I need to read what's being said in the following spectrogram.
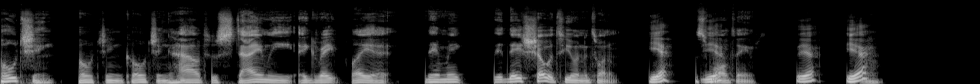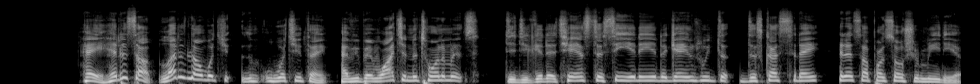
coaching, coaching, coaching, how to stymie a great player. They make they, they show it to you in the tournament. Yeah. Small Yeah. teams. Yeah. Yeah. Mhm. Hey, hit us up. Let us know what you what you think. Have you been watching the tournaments? Did you get a chance to see any of the games we d- discussed today? Hit us up on social media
